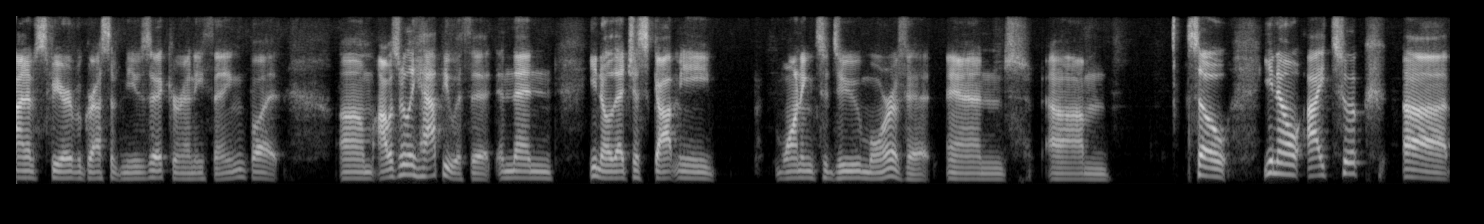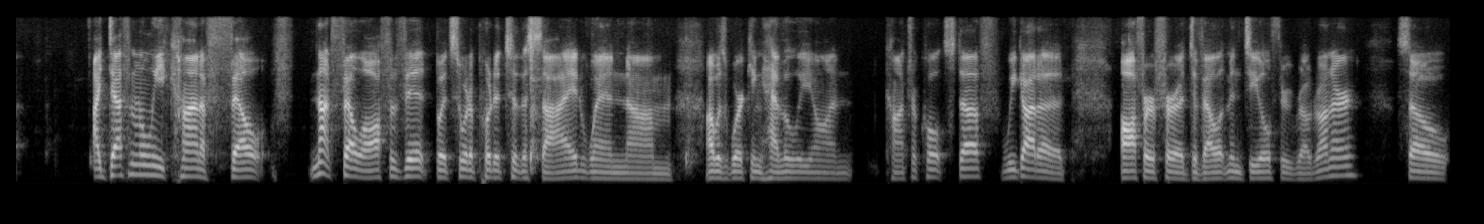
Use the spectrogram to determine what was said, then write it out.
kind of sphere of aggressive music or anything. But um, i was really happy with it. And then you know that just got me wanting to do more of it. And um, so you know i took uh, i definitely kind of felt not fell off of it, but sort of put it to the side when um, I was working heavily on Contra Cult stuff, we got a offer for a development deal through Roadrunner. So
